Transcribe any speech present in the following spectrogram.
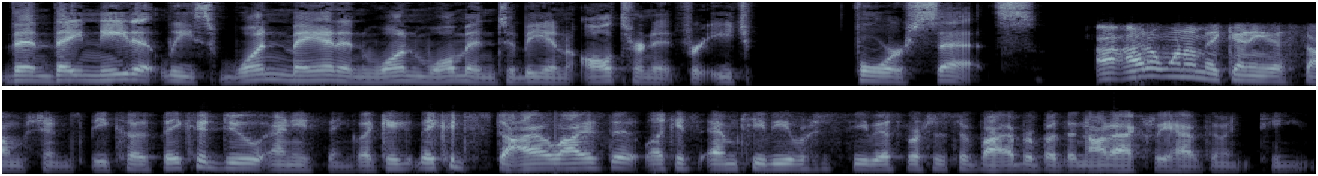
then they need at least one man and one woman to be an alternate for each four sets. I, I don't want to make any assumptions because they could do anything. Like they could stylize it like it's MTV versus CBS versus Survivor, but then not actually have them in teams.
